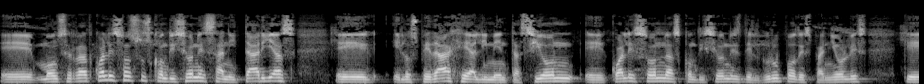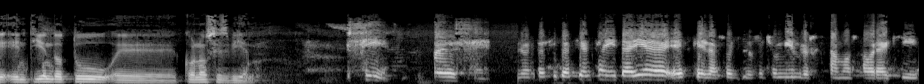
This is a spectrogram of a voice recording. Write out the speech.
Eh, Montserrat, ¿cuáles son sus condiciones sanitarias, eh, el hospedaje, alimentación? Eh, ¿Cuáles son las condiciones del grupo de españoles que entiendo tú eh, conoces bien? Sí, pues nuestra situación sanitaria es que los ocho miembros que estamos ahora aquí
